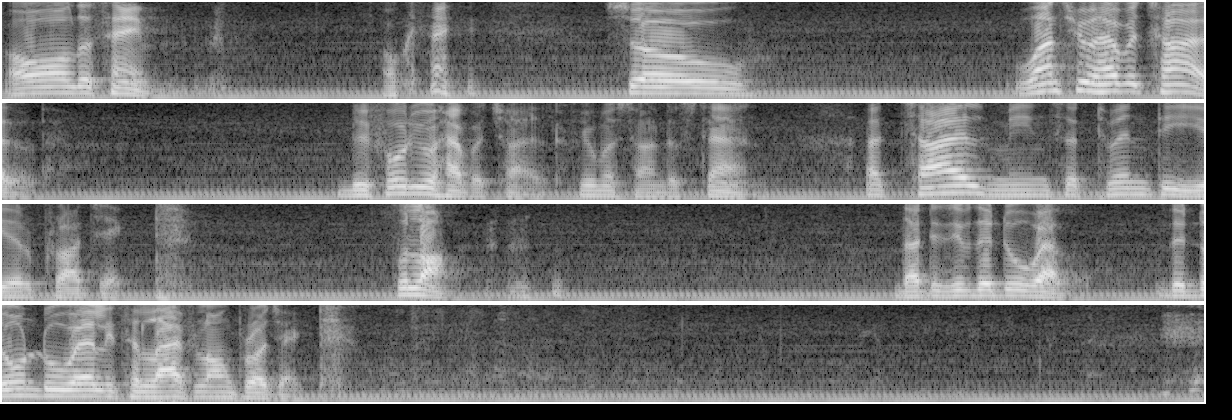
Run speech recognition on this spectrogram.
all the same, okay? So, once you have a child, before you have a child, you must understand, a child means a twenty-year project, full on. that is if they do well. If they don't do well, it's a lifelong project.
